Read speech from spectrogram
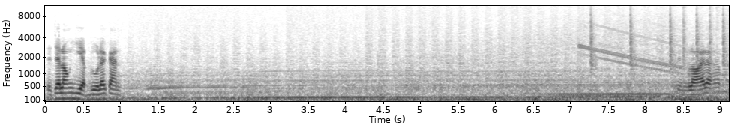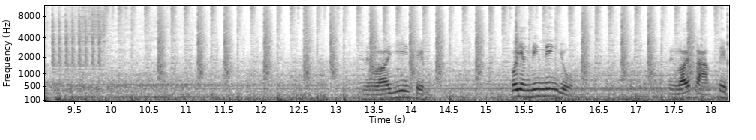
เดี๋ยวจะลองเหยียบดูแล้วกัน หนึ่งร้อยแล้วครับหนึ่งร้อยยี่สิบก็ยังนิ่ง ๆ อยู่ หนึ่งร้อยสามสิบ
